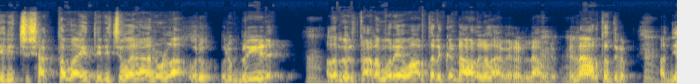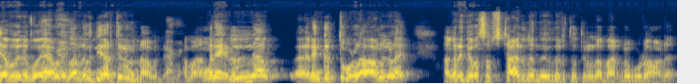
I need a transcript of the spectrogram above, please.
തിരിച്ചു ശക്തമായി തിരിച്ചു വരാനുള്ള ഒരു ഒരു ബ്രീഡ്. അതല്ല ഒരു തലമുറയെ വാർത്തെടുക്കേണ്ട ആളുകളാണ് ഇവരെല്ലാവരും. എല്ലാ അർത്ഥത്തിലും. അധ്യാപകർ പോയാൽ അവിടെ നല്ല വിദ്യാർത്ഥികൾ ഉണ്ടാവില്ല. അപ്പൊ അങ്ങനെ എല്ലാ രംഗത്തുമുള്ള ആളുകളെ അങ്ങനെ ജോസഫ് സ്റ്റാലിന്റെ നേതൃത്വത്തിലുള്ള ഭരണകൂടമാണ്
